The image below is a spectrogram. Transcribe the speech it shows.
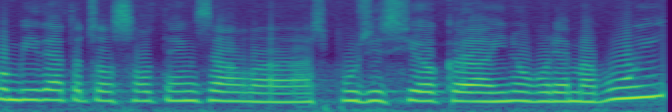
convidar tots els saltencs a l'exposició que inaugurem avui.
